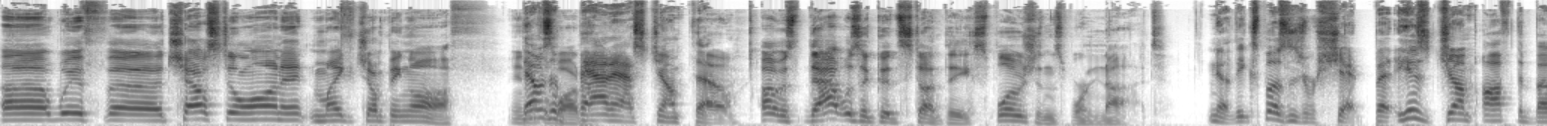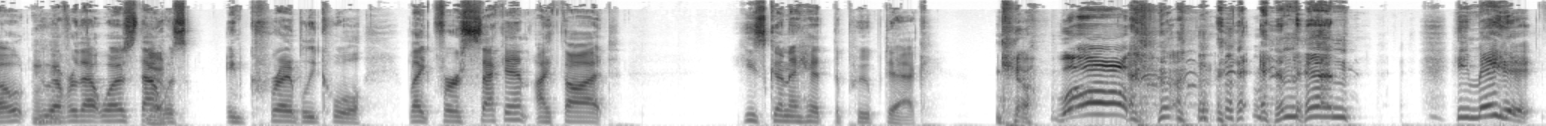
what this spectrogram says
uh, with uh, Chow still on it and Mike jumping off. into That was the a water. badass jump, though. Oh, it was, that was a good stunt. The explosions were not. No, the explosions were shit, but his jump off the boat, whoever that was, that Mm-hmm. Yeah. was incredibly cool. Like for a second, I thought he's gonna hit the poop deck, Yeah. Whoa! and then he made it.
